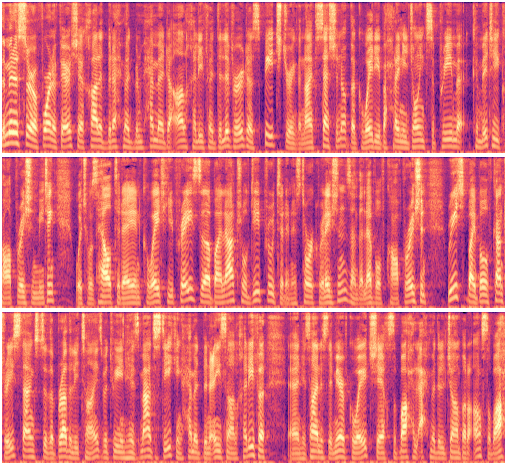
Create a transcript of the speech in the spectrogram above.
The Minister of Foreign Affairs, Sheikh Khalid bin Ahmed bin Mohammed Al Khalifa, delivered a speech during the ninth session of the Kuwaiti Bahraini Joint Supreme Committee Cooperation Meeting, which was held today in Kuwait. He praised the bilateral, deep rooted, and historic relations and the level of cooperation reached by both countries thanks to the brotherly ties between His Majesty King Hamad bin Isa Al Khalifa and His Highness the Emir of Kuwait, Sheikh Sabah Al Ahmed Al Jaber Al Sabah,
